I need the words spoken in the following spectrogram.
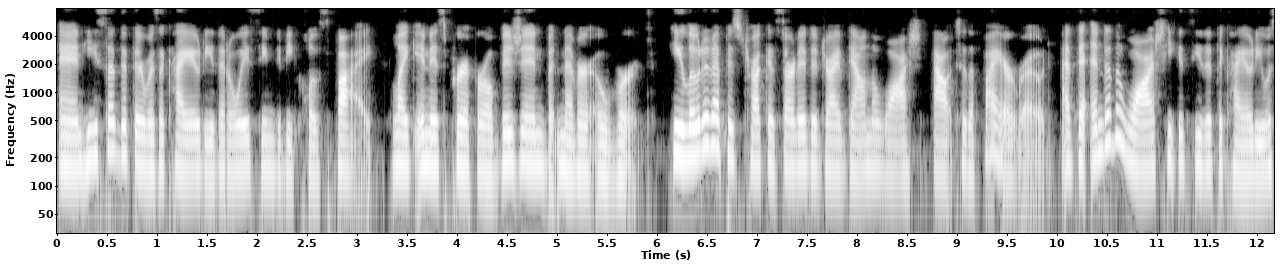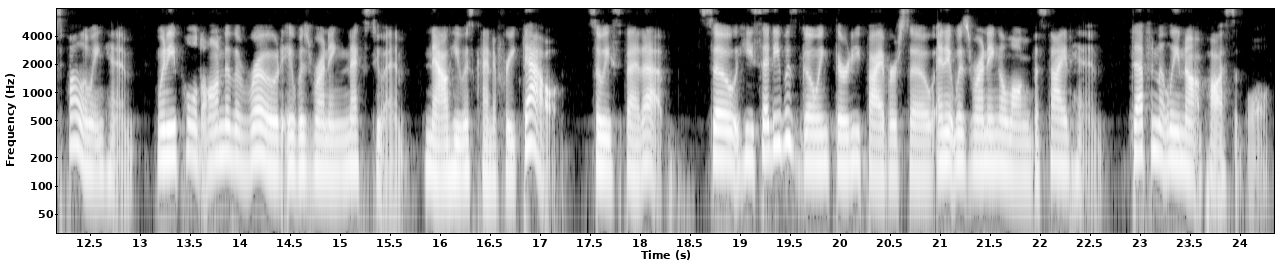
and he said that there was a coyote that always seemed to be close by, like in his peripheral vision, but never overt. He loaded up his truck and started to drive down the wash out to the fire road. At the end of the wash, he could see that the coyote was following him. When he pulled onto the road, it was running next to him. Now he was kind of freaked out, so he sped up. So he said he was going 35 or so, and it was running along beside him. Definitely not possible.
